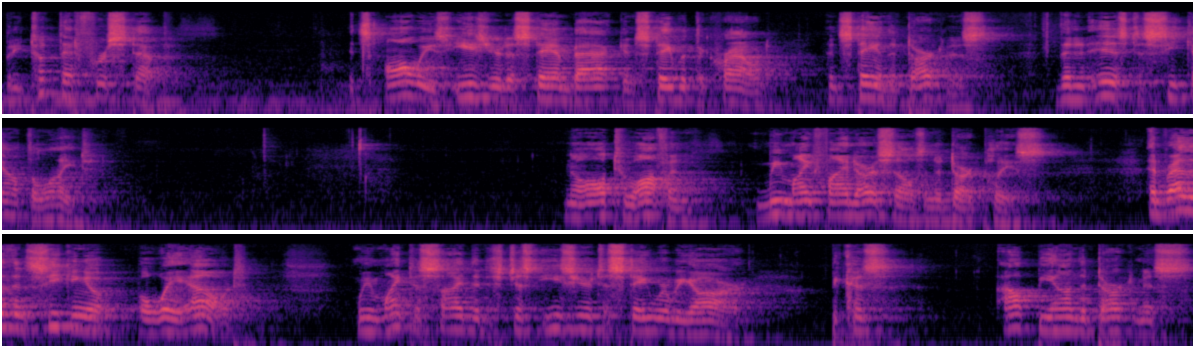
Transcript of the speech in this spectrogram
but he took that first step. It's always easier to stand back and stay with the crowd and stay in the darkness than it is to seek out the light. Now, all too often, we might find ourselves in a dark place. And rather than seeking a, a way out, we might decide that it's just easier to stay where we are because out beyond the darkness,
